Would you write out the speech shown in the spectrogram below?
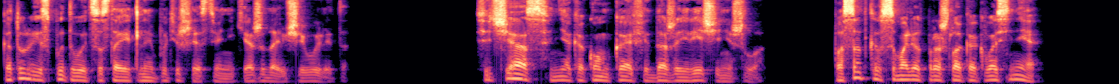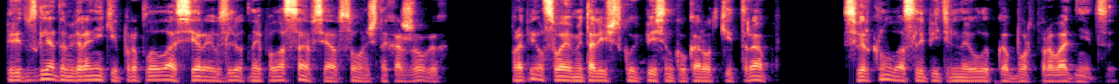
который испытывают состоятельные путешественники, ожидающие вылета. Сейчас ни о каком кайфе даже и речи не шло. Посадка в самолет прошла как во сне. Перед взглядом Вероники проплыла серая взлетная полоса, вся в солнечных ожогах. Пропел свою металлическую песенку короткий трап, сверкнула ослепительная улыбка бортпроводницы.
